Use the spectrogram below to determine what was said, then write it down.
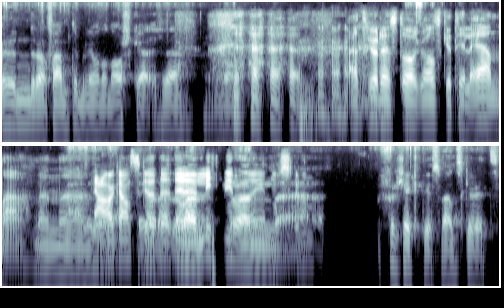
150 millioner norske, er det ikke det? jeg tror det står ganske til én, men eh, Ja, ganske. Det, det. det er litt mindre i norske. eh, men- Forsiktig svenskevits.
